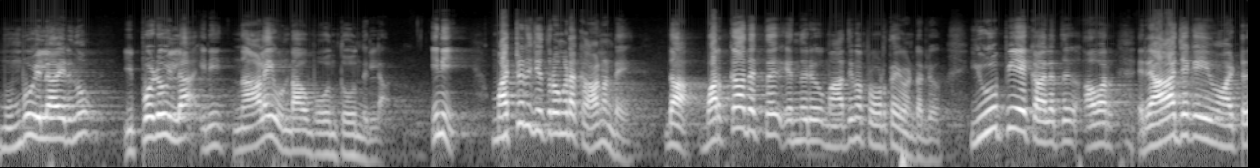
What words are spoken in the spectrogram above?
മുമ്പും ഇല്ലായിരുന്നു ഇപ്പോഴും ഇല്ല ഇനി നാളെയും ഉണ്ടാവും പോകും തോന്നുന്നില്ല. ഇനി മറ്റൊരു ചിത്രവും കൂടെ കാണണ്ടേ? ദാ ബർക്കാദത്ത് എന്നൊരു മാധ്യമ പ്രവർത്തകമുണ്ടല്ലോ യു പി എ കാലത്ത് അവർ രാജകീയമായിട്ട്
